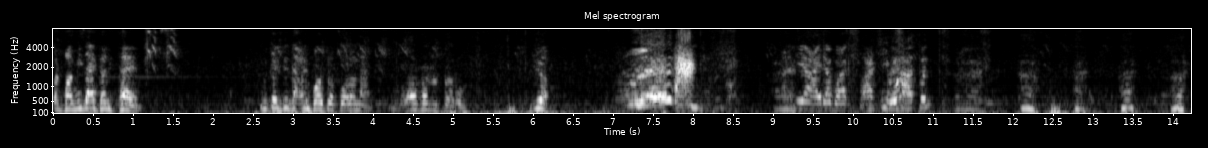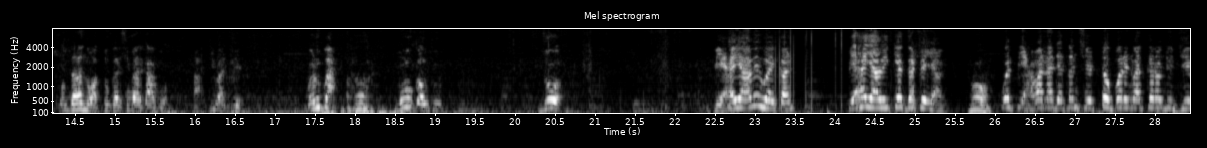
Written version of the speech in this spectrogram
પણ ભમી જાય ગલીત થાય. ઉતરજી બહુ તો પોળો ના. આગળ ઉતારો લ્યો. અરે આયરા પાછી હો હાથ પર. અમદાવાદ નોતું કરશી મારા કાકો. સાચી વાત છે. બળુપા હું કહું છું જો પેહાઈ આવી હોય કણ પેહાઈ આવી કે ગટઈ આવી? કોઈ પહેવા ના દેતા ને શેઠ ઉપર વાત કરાવજો જે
